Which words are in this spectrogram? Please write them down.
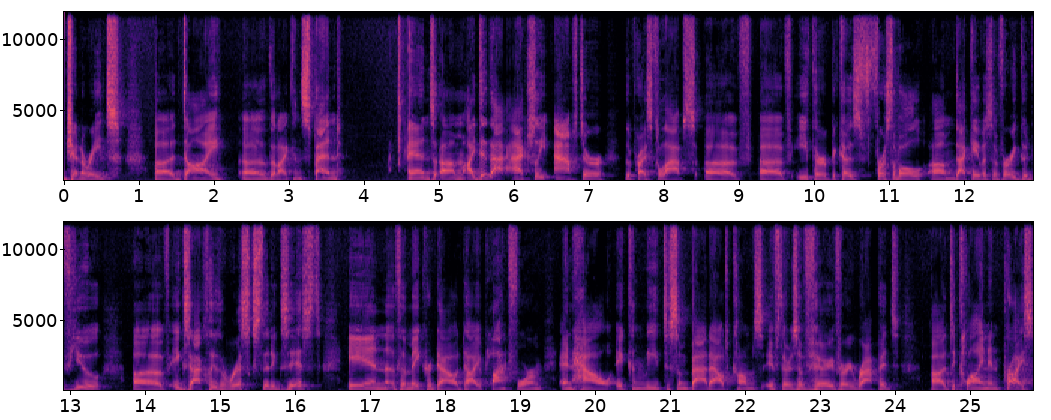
generate uh, DAI uh, that I can spend. And um, I did that actually after the price collapse of, of Ether because, first of all, um, that gave us a very good view of exactly the risks that exist in the MakerDAO DAI platform and how it can lead to some bad outcomes if there's a very, very rapid uh, decline in price.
